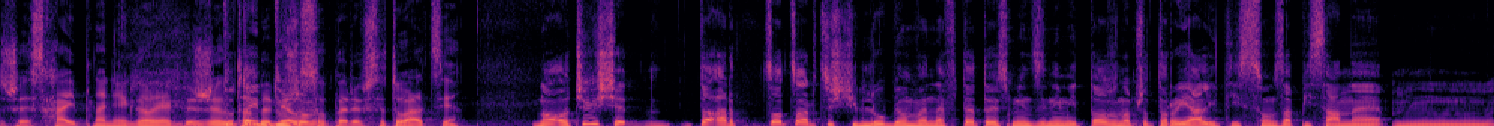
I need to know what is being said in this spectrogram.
że jest hype na niego, jakby żył, Tutaj to by dużo... miał super sytuację. No oczywiście, to, to co artyści lubią w NFT to jest między innymi to, że na przykład royalties są zapisane mm,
